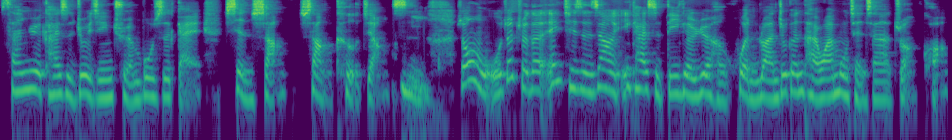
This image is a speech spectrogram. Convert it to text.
三月开始就已经全部是改线上上课这样子，所以我就觉得，哎，其实这样一开始第一个月很混乱，就跟台湾目前现在的状况。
